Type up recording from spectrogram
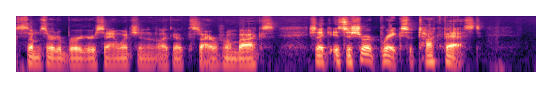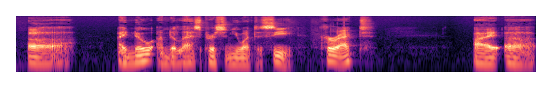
some sort of burger sandwich and like a styrofoam box. She's like, "It's a short break, so talk fast." Uh, I know I'm the last person you want to see. Correct? I uh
